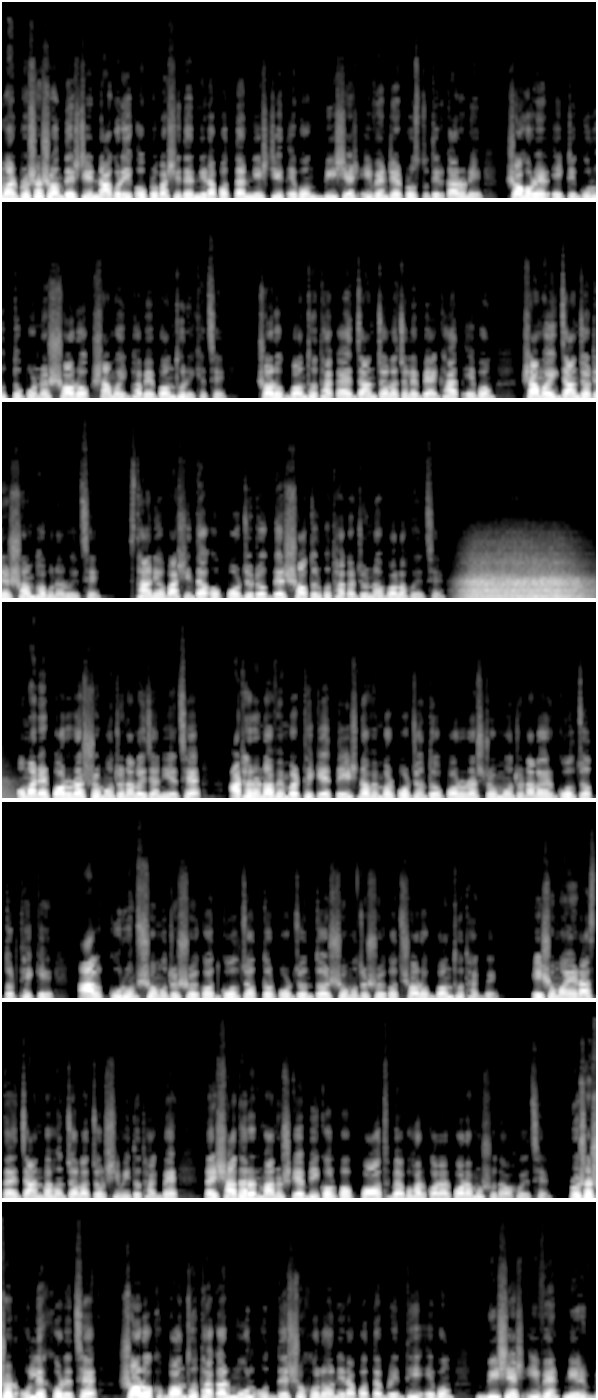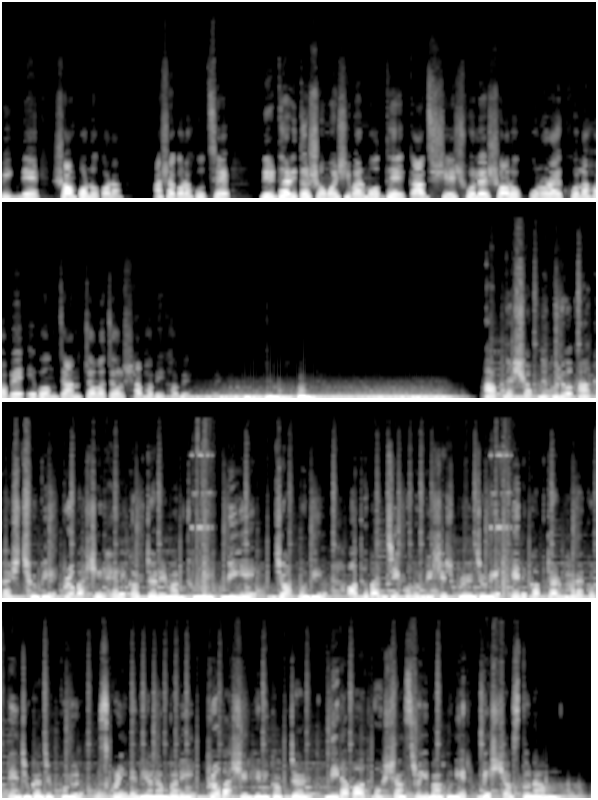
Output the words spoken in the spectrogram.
Oman প্রশাসন, দেশটির নাগরিক ও প্রবাসীদের নিরাপত্তা নিশ্চিত এবং বিশেষ ইভেন্টের প্রস্তুতির কারণে শহরের একটি গুরুত্বপূর্ণ সড়ক সাময়িকভাবে বন্ধ রেখেছে। সড়ক বন্ধ থাকায় যান চলাচলে ব্যাঘাত এবং সাময়িক যানজটের সম্ভাবনা রয়েছে। স্থানীয় বাসিন্দা ও পর্যটকদের সতর্ক থাকার জন্য বলা হয়েছে। ওমানের পররাষ্ট্র মন্ত্রণালয় জানিয়েছে আঠারো নভেম্বর থেকে তেইশ নভেম্বর পর্যন্ত পররাষ্ট্র মন্ত্রণালয়ের গোল চত্বর থেকে আল কুরুম সমুদ্র সৈকত গোল চত্বর পর্যন্ত সমুদ্র সৈকত সড়ক বন্ধ থাকবে। এই সময়ে রাস্তায় যানবাহন চলাচল সীমিত থাকবে, তাই সাধারণ মানুষকে বিকল্প পথ ব্যবহার করার পরামর্শ দেওয়া হয়েছে। প্রশাসন উল্লেখ করেছে, সড়ক বন্ধ থাকার মূল উদ্দেশ্য হল নিরাপত্তা বৃদ্ধি এবং বিশেষ ইভেন্ট নির্বিঘ্নে সম্পন্ন করা। আশা করা হচ্ছে। নির্ধারিত সময়সীমার মধ্যে কাজ শেষ হলে সড়ক পুনরায় খোলা হবে এবং যান চলাচল স্বাভাবিক হবে। আপনার স্বপ্নগুলো আকাশ ছবি প্রবাসীর হেলিকপ্টারের মাধ্যমে। বিয়ে, জন্মদিন অথবা যে কোনো বিশেষ প্রয়োজনে হেলিকপ্টার ভাড়া করতে যোগাযোগ করুন স্ক্রিনে দেওয়া নাম্বারে। প্রবাসীর হেলিকপ্টার, নিরাপদ ও সাশ্রয়ী বাহনের বিশ্বস্ত নাম।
